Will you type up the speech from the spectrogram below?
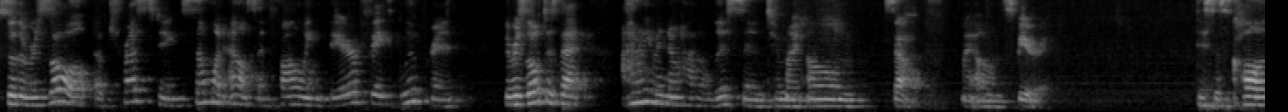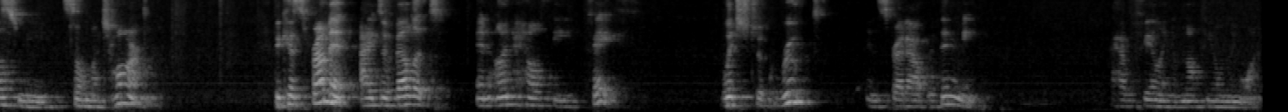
So, the result of trusting someone else and following their faith blueprint, the result is that I don't even know how to listen to my own self, my own spirit. This has caused me so much harm because from it, I developed an unhealthy faith, which took root and spread out within me. I have a feeling I'm not the only one.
